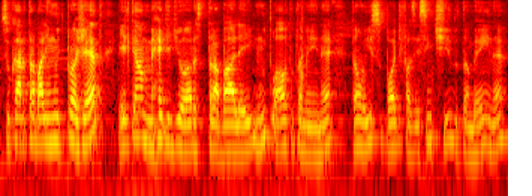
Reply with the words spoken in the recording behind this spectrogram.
Se o cara trabalha em muito projeto, ele tem uma média de horas de trabalho aí muito alta também, né? Então, isso pode fazer sentido também, né?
